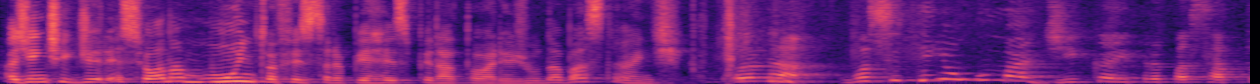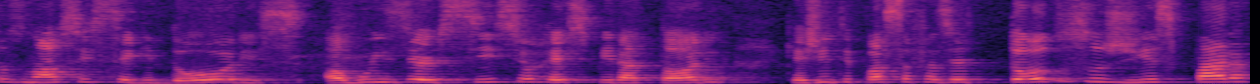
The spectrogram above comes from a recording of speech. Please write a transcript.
a gente direciona muito a fisioterapia respiratória, ajuda bastante. Ana, você tem alguma dica aí para passar para os nossos seguidores? Algum exercício respiratório que a gente possa fazer todos os dias para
